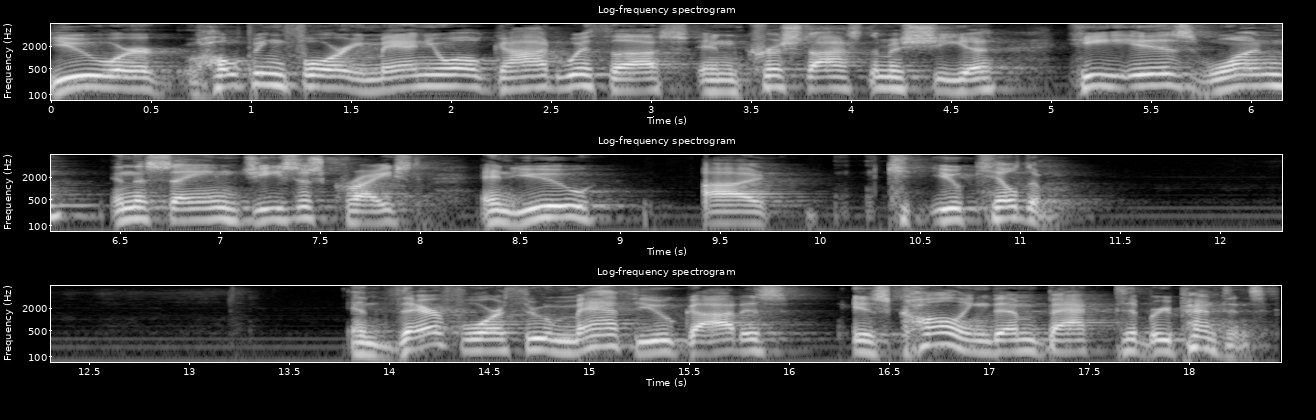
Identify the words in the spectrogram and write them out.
You were hoping for Emmanuel, God with us, in Christos the Messiah. He is one and the same, Jesus Christ, and you, uh, you killed him. And therefore, through Matthew, God is, is calling them back to repentance.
